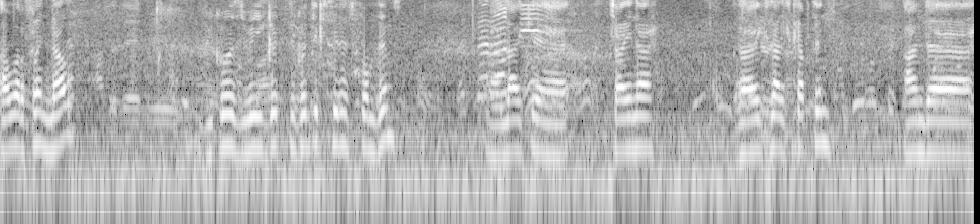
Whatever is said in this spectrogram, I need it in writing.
our friend now because we got good experience from them, uh, like uh, China, the Exiles captain, and uh,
